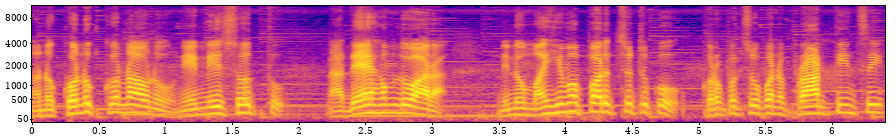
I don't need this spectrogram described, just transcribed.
నన్ను కొనుక్కున్నావు నువ్వు. నేను నీ సొత్తు. నా దేహం ద్వారా నిన్ను మహిమపరచుటకు కృపచూపను ప్రార్థించి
